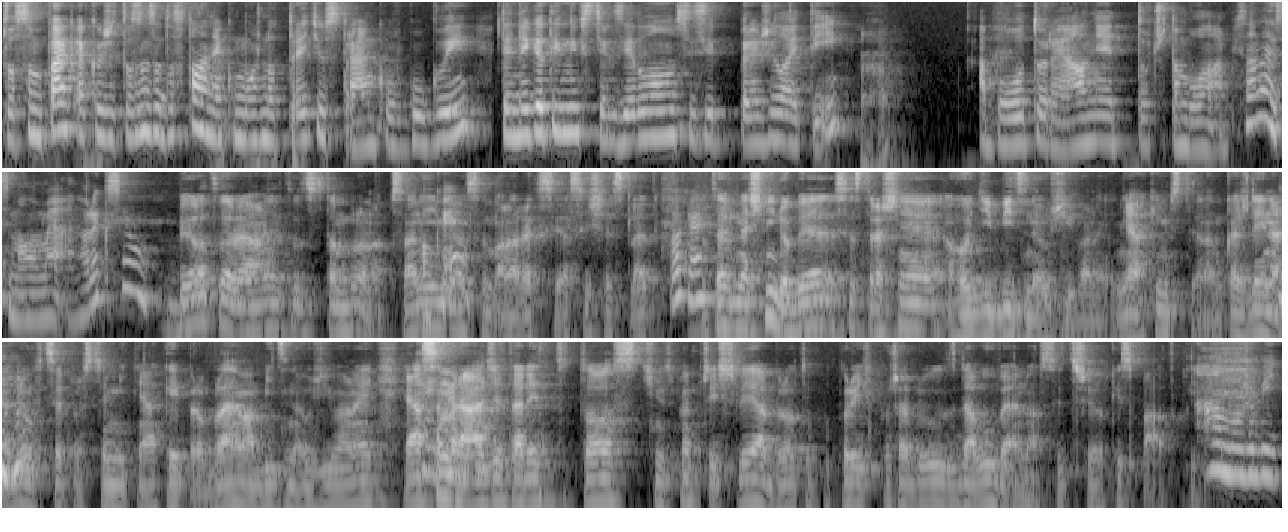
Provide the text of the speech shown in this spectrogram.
To som fakt, akože to som sa dostala nejakú možno tretiu stránku v Google. Ten negatívny vzťah s jedlom si si prežil aj ty. Aha. A bolo to reálne to, čo tam bolo napísané? Si mal mať anorexiu? Bylo to reálně to, co tam bylo napsané, Ok. okay. měl jsem anorexii asi 6 let. Ok. Protože v dnešní době se strašně hodí být zneužívaný nějakým stylem. Každý najednou Mhm. chce prostě mít nějaký problém a být zneužívaný. Já jsem rád, že tady to, s čím jsme přišli a bylo to poprvé v pořadu z Davu ven, asi tři roky zpátky. Ale môže byť.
